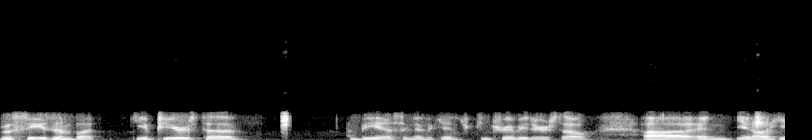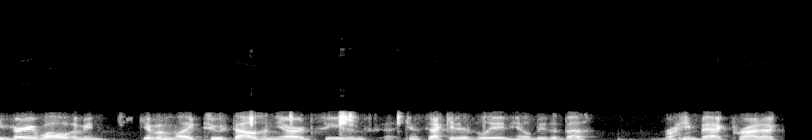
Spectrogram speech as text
the season, but he appears to be a significant contributor. So, uh, and you know, he very well. I mean, give him like 2,000 yard seasons consecutively, and he'll be the best running back product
